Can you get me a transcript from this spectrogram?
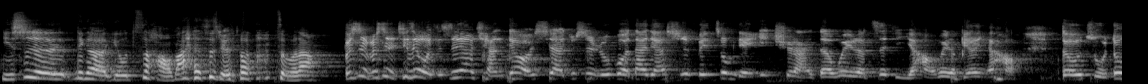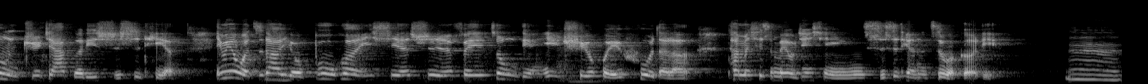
你是那个有自豪吗？还是觉得怎么了？不是不是，其实我只是要强调一下，就是如果大家是非重点疫区来的，为了自己也好，为了别人也好，都主动居家隔离十四天。因为我知道有部分一些是非重点疫区回复的人，他们其实没有进行十四天的自我隔离。嗯，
